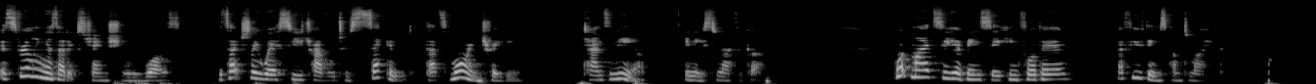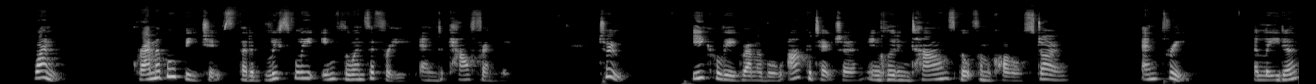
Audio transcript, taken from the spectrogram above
As thrilling as that exchange surely was, it's actually where Xi travelled to second that's more intriguing. Tanzania, in eastern Africa. What might Xi have been seeking for there? A few things come to mind. 1. Grammable beaches that are blissfully influencer free and cow friendly. 2. Equally grammable architecture, including towns built from coral stone. And 3. A leader,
